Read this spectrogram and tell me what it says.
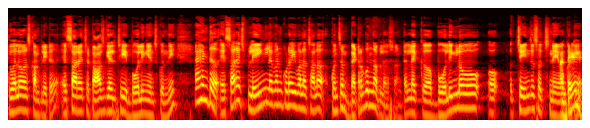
twelve overs complete SRH toss గెలిచి బౌలింగ్ ఎంచుకుంది. అండ్ ఎస్ఆర్హెచ్ ప్లేయింగ్ లెవెన్ కూడా ఇవాళ చాలా కొంచెం బెటర్గా ఉంది అభిలాష్. అంటే లైక్ బౌలింగ్లో చేంజెస్ వచ్చినాయి ఒకటి.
